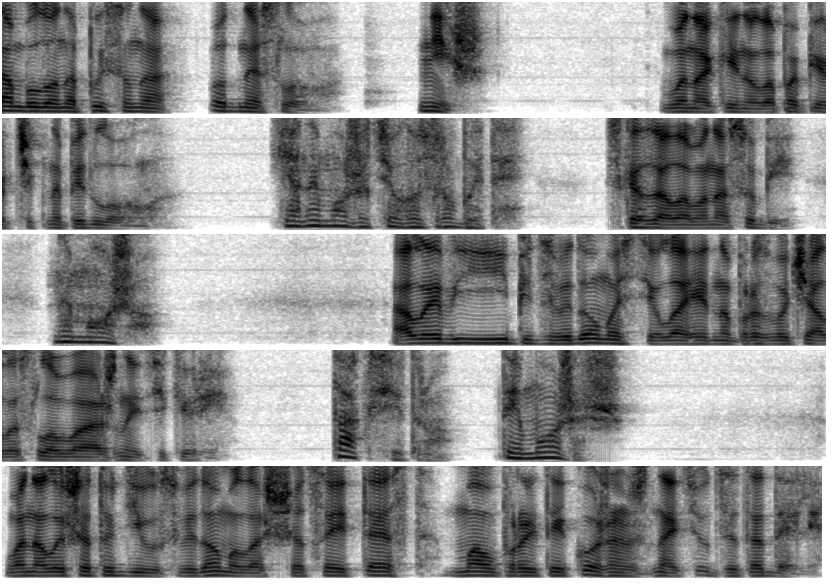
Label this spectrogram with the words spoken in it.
Там було написано одне слово ніж. Вона кинула папірчик на підлогу. Я не можу цього зробити, сказала вона собі. Не можу. Але в її підсвідомості лагідно прозвучали слова жниці Кюрі. Так, Сітро, ти можеш. Вона лише тоді усвідомила, що цей тест мав пройти кожен жнець у цитаделі.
